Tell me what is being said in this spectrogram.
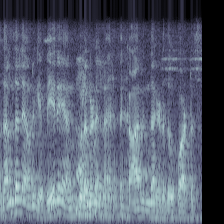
ಅದಲ್ಲದೆ ಅವರಿಗೆ ಬೇರೆ ಅನುಕೂಲಗಳೆಲ್ಲ ಇರುತ್ತೆ. ಕಾರಿಂದ ಹಿಡಿದು ಕ್ವಾರ್ಟರ್ಸ್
